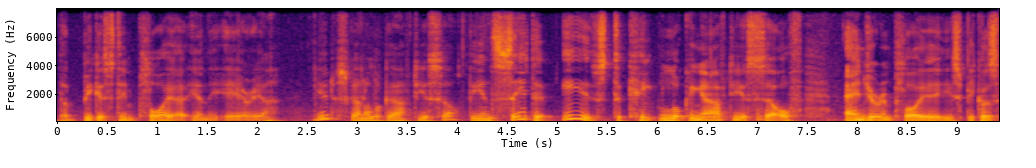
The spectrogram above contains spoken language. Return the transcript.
the biggest employer in the area, you're just going to look after yourself. The incentive is to keep looking after yourself and your employees because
